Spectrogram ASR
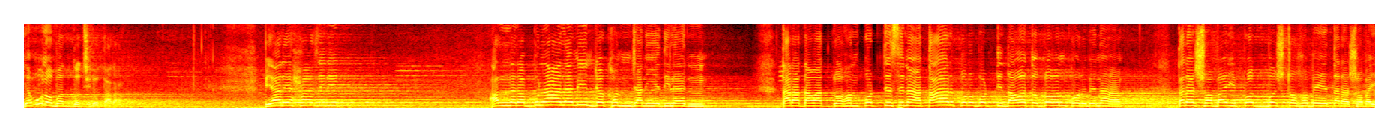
কেমন অবাধ্য ছিল তারা। পেয়ারে হাজিরিন আল্লাহ রাব্বুল আলামিন যখন জানিয়ে দিলেন, তারা দাওয়াত গ্রহণ করতেছে না, তার পরবর্তী দাওয়াতও গ্রহণ করবে না, তারা সবাই পদভষ্ট হবে, তারা সবাই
